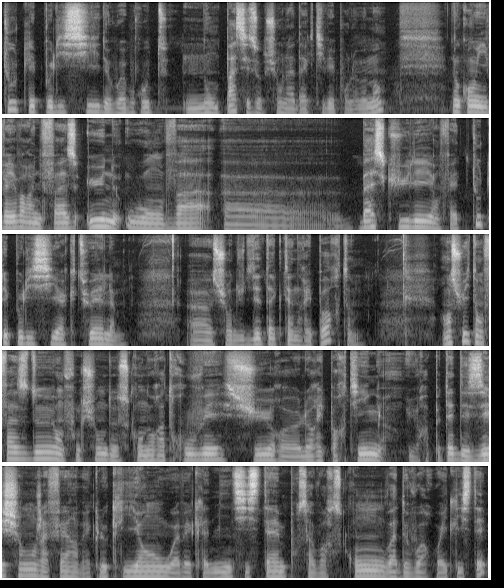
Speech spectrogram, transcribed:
toutes les policies de Webroot n'ont pas ces options-là d'activer pour le moment. Donc il va y avoir une phase 1 où on va euh, basculer en fait toutes les policies actuelles euh, sur du Detect and Report. Ensuite, en phase 2, en fonction de ce qu'on aura trouvé sur le reporting, il y aura peut-être des échanges à faire avec le client ou avec l'admin système pour savoir ce qu'on va devoir whitelister.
